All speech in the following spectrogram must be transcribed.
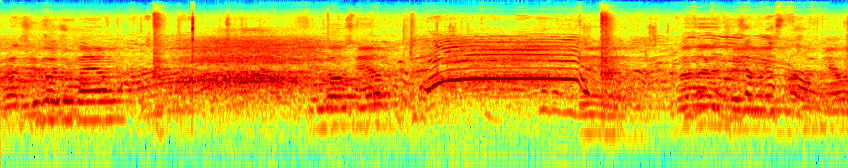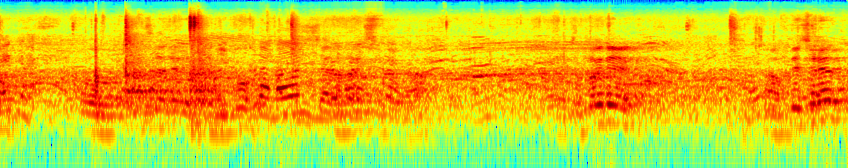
그럼 즐거우신가요? 즐거우세요? 네. 그러면 저희 다섯 명또 인사를 드리고 시작을 하겠습니다. 네, 전방위대 자, 무대 차렷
